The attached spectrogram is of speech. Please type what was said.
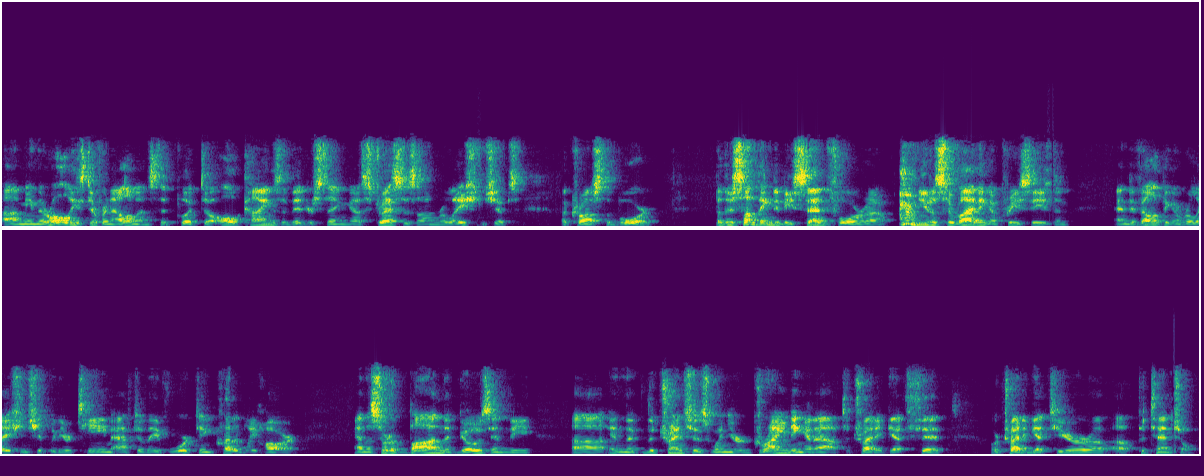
I mean, there are all these different elements that put uh, all kinds of interesting uh, stresses on relationships across the board. But there's something to be said for, uh, you know, surviving a preseason and developing a relationship with your team after they've worked incredibly hard and the sort of bond that goes in the uh, in the, the trenches when you're grinding it out to try to get fit or try to get to your uh, uh, potential.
